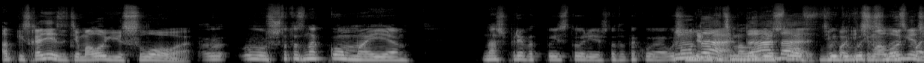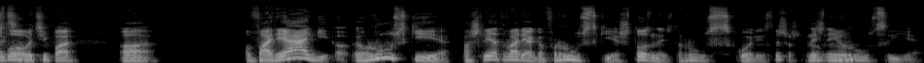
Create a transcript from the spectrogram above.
От- исходя из этимологии слова. Э, Что-то знакомое. Наш препод по истории, что-то такое. Очень ну любит да, этимологию да, слов. да, вы- типа из этимология слова, типа а, варяги, э, русские, пошли от варягов, русские, что значит рус корень, слышишь? Значит, они русые,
